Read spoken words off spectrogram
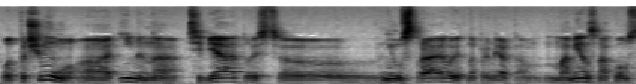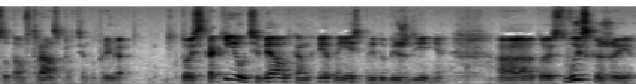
вот почему э, именно тебя, то есть не устраивает, например, там момент знакомства там в транспорте, например. То есть какие у тебя вот конкретно есть предубеждения. А, то есть выскажи их.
